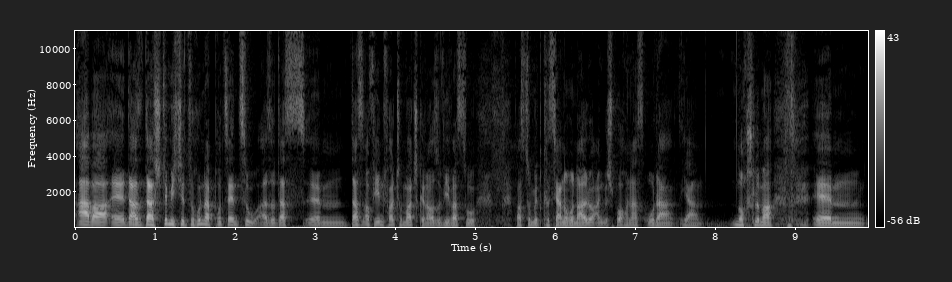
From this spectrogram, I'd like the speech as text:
Aber äh, da, da stimme ich dir zu 100% zu. Also, das, ähm, das ist auf jeden Fall too much, genauso wie was du, was du mit Cristiano Ronaldo angesprochen hast. Oder ja, noch schlimmer, ähm,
